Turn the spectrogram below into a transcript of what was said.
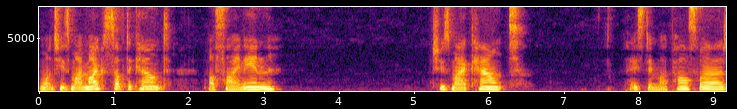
I want to use my Microsoft account. I'll sign in, choose my account, paste in my password,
